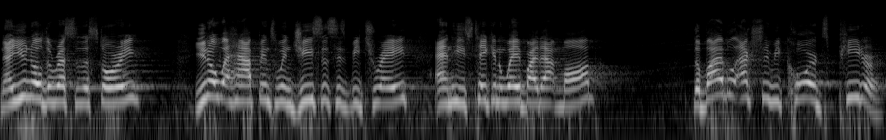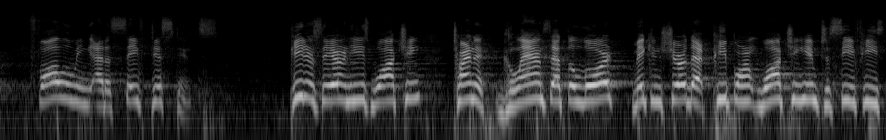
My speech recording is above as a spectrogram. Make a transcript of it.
Now, you know the rest of the story. You know what happens when Jesus is betrayed and he's taken away by that mob? The Bible actually records Peter following at a safe distance. Peter's there and he's watching, trying to glance at the Lord, making sure that people aren't watching him to see if he's,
